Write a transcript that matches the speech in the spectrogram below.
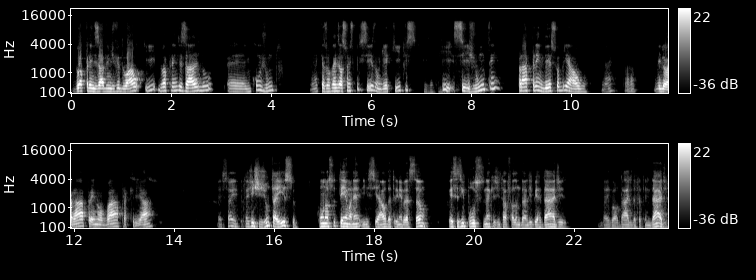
do aprendizado individual e do aprendizado é, em conjunto, né, que as organizações precisam de equipes Exatamente. que se juntem para aprender sobre algo, né, para melhorar, para inovar, para criar. É isso aí. Então a gente junta isso com o nosso tema né, inicial da trimebração, com esses impulsos né, que a gente estava falando da liberdade, da igualdade, da fraternidade,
